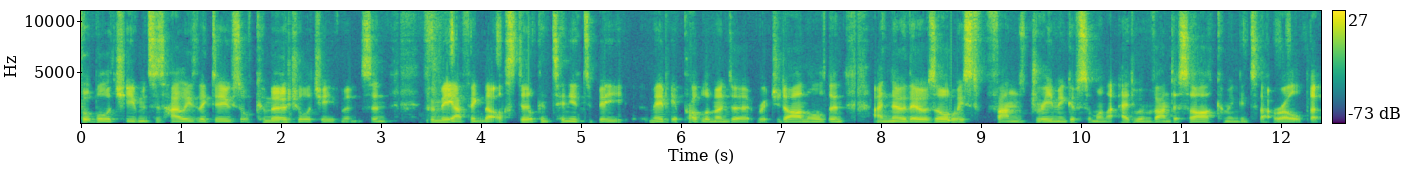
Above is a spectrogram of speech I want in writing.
football achievements as highly as they do sort of commercial achievements. And for me, I think that'll still continue to be maybe a problem under Richard Arnold. And I know there was always fans dreaming of someone like Edwin van der Sar coming into that role, but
